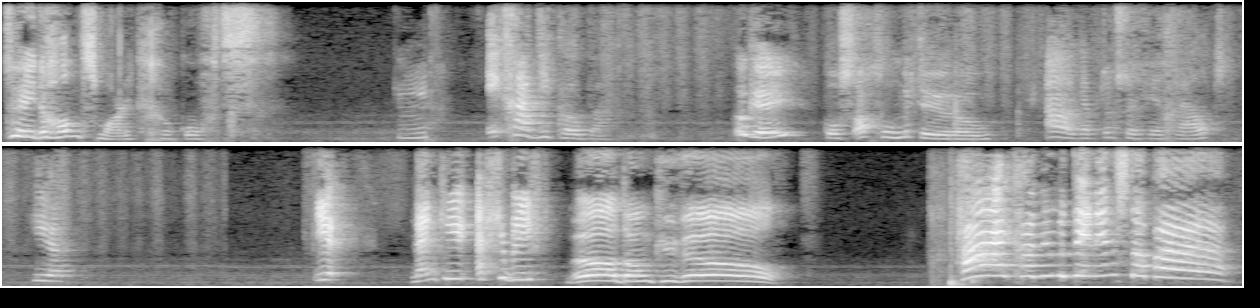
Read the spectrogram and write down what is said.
tweedehandsmarkt gekocht. Ik ga die kopen. Oké, kost 800 euro. Oh, ik heb toch zoveel geld. Hier. Hier. Dank u, alsjeblieft. Ja, dank u wel. Ha, ik ga nu meteen instappen.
